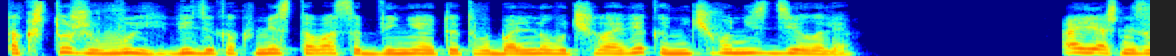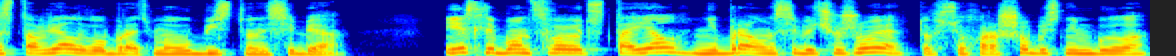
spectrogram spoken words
Так что же вы, видя, как вместо вас обвиняют этого больного человека, ничего не сделали? А я ж не заставлял его брать мое убийство на себя. Если бы он свое отстоял, не брал на себя чужое, то все хорошо бы с ним было.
